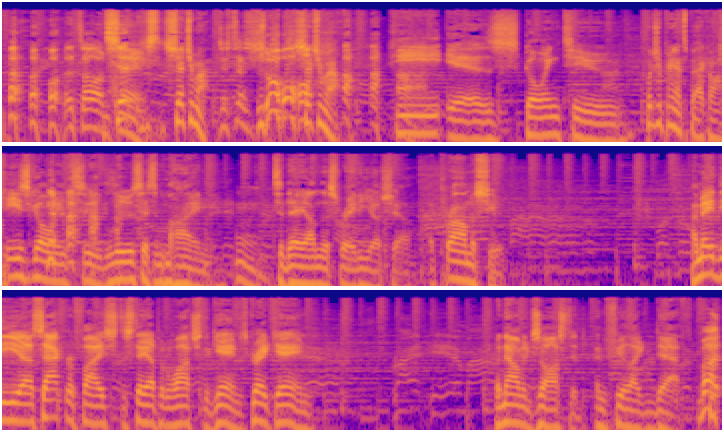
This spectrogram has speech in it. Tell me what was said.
That's all I'm Shut, saying. shut your mouth. Just, just Shut your mouth. he is going to Put your pants back on. he's going to lose his mind today on this radio show. I promise you. I made the uh, sacrifice to stay up and watch the game. It's a great game. But now I'm exhausted and feel like death. But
